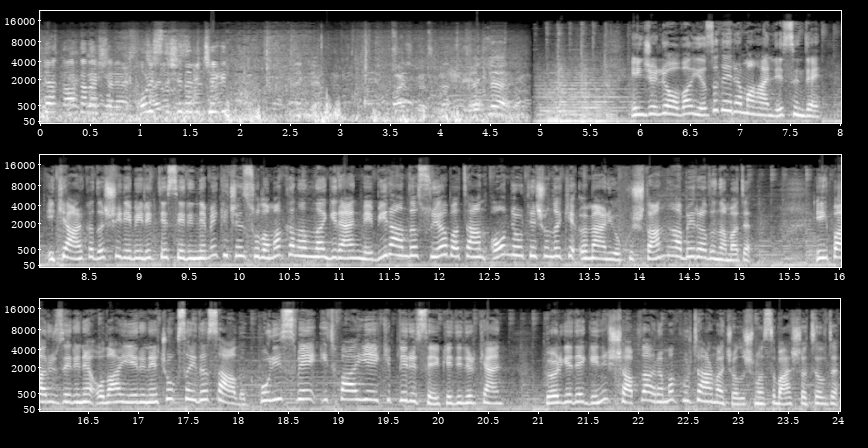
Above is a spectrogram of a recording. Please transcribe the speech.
Bir dakika arkadaşlar ya. Polis dışında bir çekin. İncirliova Yazıdere mahallesinde iki arkadaşı ile birlikte serinlemek için sulama kanalına giren ve bir anda suya batan 14 yaşındaki Ömer Yokuş'tan haber alınamadı. İhbar üzerine olay yerine çok sayıda sağlık, polis ve itfaiye ekipleri sevk edilirken bölgede geniş çaplı arama kurtarma çalışması başlatıldı.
